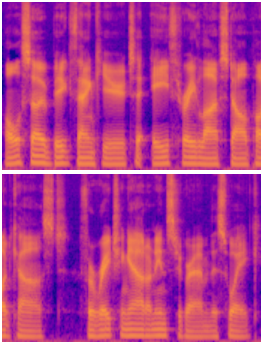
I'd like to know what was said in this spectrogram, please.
Also, big thank you to E3 Lifestyle Podcast for reaching out on Instagram this week.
